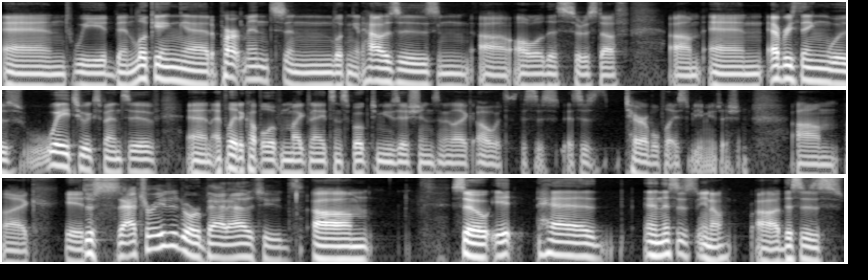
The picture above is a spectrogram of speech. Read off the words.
and we had been looking at apartments and looking at houses and uh, all of this sort of stuff. Um, and everything was way too expensive. And I played a couple open mic nights and spoke to musicians, and they're like, "Oh, it's this is this is terrible place to be a musician." Um, like it Just saturated or bad attitudes? um, so it had, and this is you know, uh, this is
